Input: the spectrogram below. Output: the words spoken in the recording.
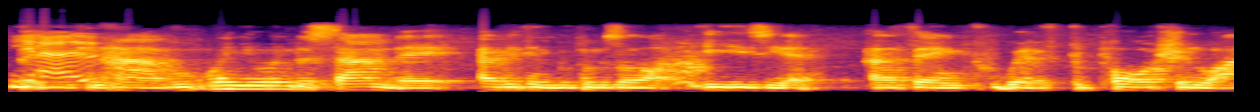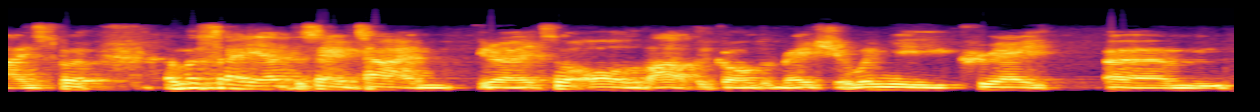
yeah. you can have. When you understand it, everything becomes a lot easier. I think, with proportion wise. But I must say, at the same time, you know, it's not all about the golden ratio. When you create um,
